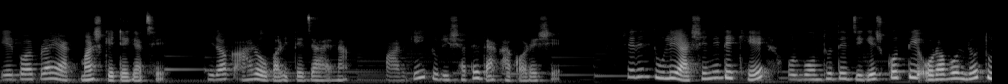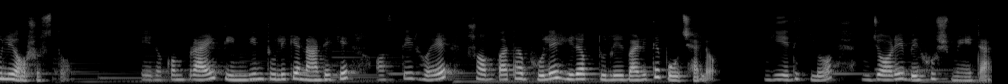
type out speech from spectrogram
এরপর প্রায় এক মাস কেটে গেছে। হীরক আর ও বাড়িতে যায় না। পার্কেই তুলির সাথে দেখা করে সে। সেদিন তুলি আসেনি দেখে ওর বন্ধুদের জিজ্ঞেস করতেই ওরা বলল, তুলি অসুস্থ। এরকম প্রায় তিন দিন তুলিকে না দেখে অস্থির হয়ে সব কথা ভুলে হীরক তুলির বাড়িতে পৌঁছালো। গিয়ে দেখল জ্বরে বেহুশ মেয়েটা।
